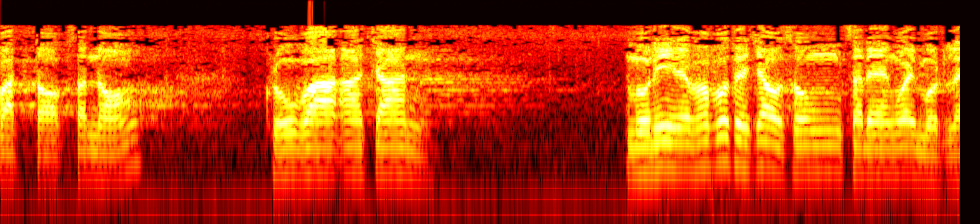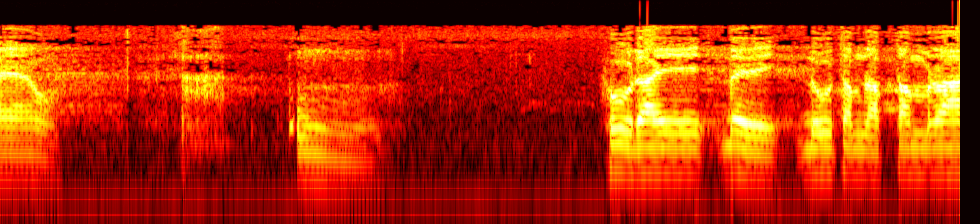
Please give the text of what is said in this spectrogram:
บัติตอบสนอง ครูบาอาจารย์มูนี้นะพระพุทธเจ้าทรงแสดงไว้หมดแล้ว ผู้ใดได้ดูตำรับตำรา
